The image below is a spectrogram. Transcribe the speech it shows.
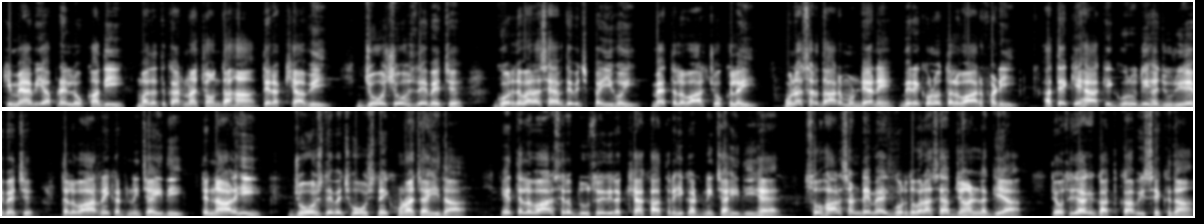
ਕਿ ਮੈਂ ਵੀ ਆਪਣੇ ਲੋਕਾਂ ਦੀ ਮਦਦ ਕਰਨਾ ਚਾਹੁੰਦਾ ਹਾਂ ਤੇ ਰੱਖਿਆ ਵੀ। ਜੋਸ਼ ਜੋਸ਼ ਦੇ ਵਿੱਚ ਗੁਰਦੁਆਰਾ ਸਾਹਿਬ ਦੇ ਵਿੱਚ ਪਈ ਹੋਈ ਮੈਂ ਤਲਵਾਰ ਚੁੱਕ ਲਈ। ਉਹਨਾਂ ਸਰਦਾਰ ਮੁੰਡਿਆਂ ਨੇ ਮੇਰੇ ਕੋਲੋਂ ਤਲਵਾਰ ਫੜੀ ਅਤੇ ਕਿਹਾ ਕਿ ਗੁਰੂ ਦੀ ਹਜ਼ੂਰੀ ਦੇ ਵਿੱਚ ਤਲਵਾਰ ਨਹੀਂ ਕੱਢਣੀ ਚਾਹੀਦੀ ਤੇ ਨਾਲ ਹੀ ਜੋਸ਼ ਦੇ ਵਿੱਚ ਹੋਸ਼ ਨਹੀਂ ਖੋਣਾ ਚਾਹੀਦਾ। ਇਹ ਤਲਵਾਰ ਸਿਰਫ ਦੂਸਰੇ ਦੀ ਰੱਖਿਆ ਖਾਤਰ ਹੀ ਕੱਢਣੀ ਚਾਹੀਦੀ ਹੈ। ਸੋ ਹਰ ਸੰਡੇ ਮੈਂ ਗੁਰਦੁਆਰਾ ਸਾਹਿਬ ਜਾਣ ਲੱਗਿਆ ਤੇ ਉੱਥੇ ਜਾ ਕੇ ਗੱਤਕਾ ਵੀ ਸਿੱਖਦਾ,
